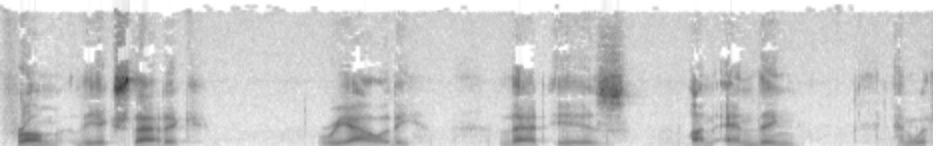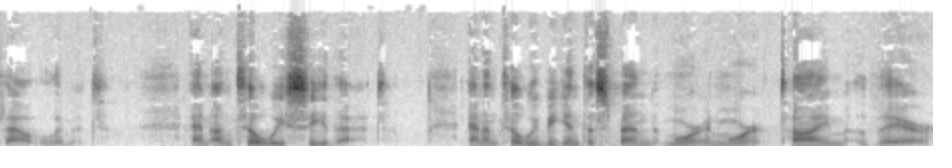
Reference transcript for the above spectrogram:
from the ecstatic reality that is unending and without limit. And until we see that, and until we begin to spend more and more time there,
